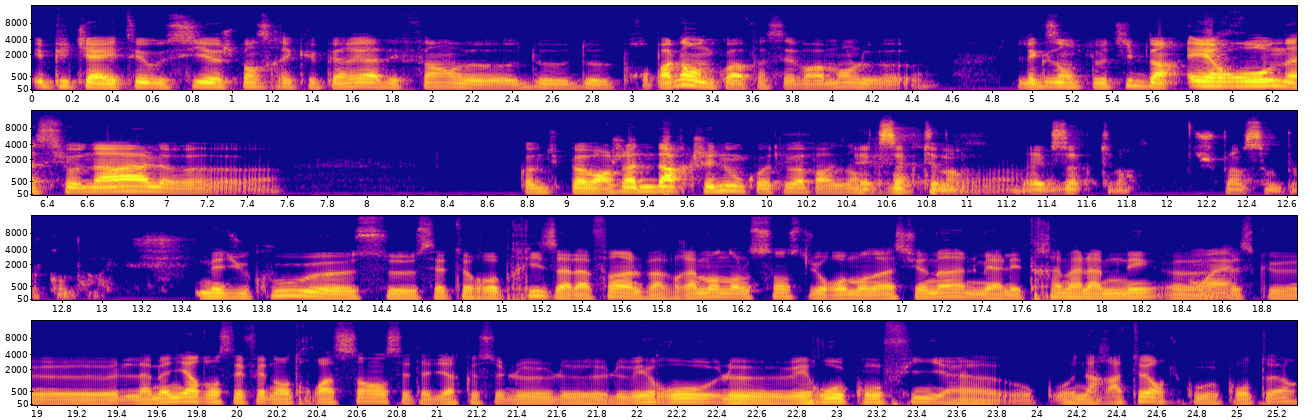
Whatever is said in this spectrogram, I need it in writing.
Et puis qui a été aussi, euh, je pense, récupéré à des fins euh, de, propagande, quoi. Enfin, c'est vraiment le, l'exemple type d'un héros national, comme tu peux avoir Jeanne d'Arc chez nous, quoi, tu vois, par exemple. Exactement, exactement je pense qu'on peut le comparer. Mais du coup, euh, cette reprise à la fin, elle va vraiment dans le sens du roman national, mais elle est très mal amenée euh, parce que la manière dont c'est fait dans 300, c'est-à-dire que le, le, héros, le héros confie au, narrateur, du coup au conteur,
